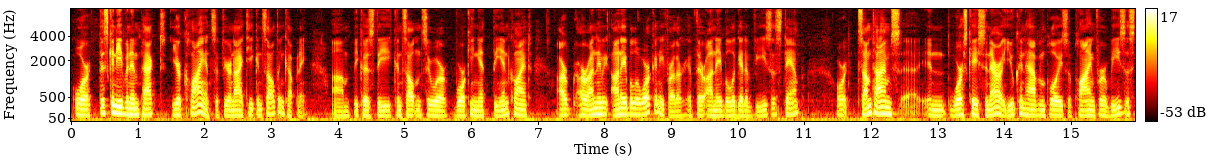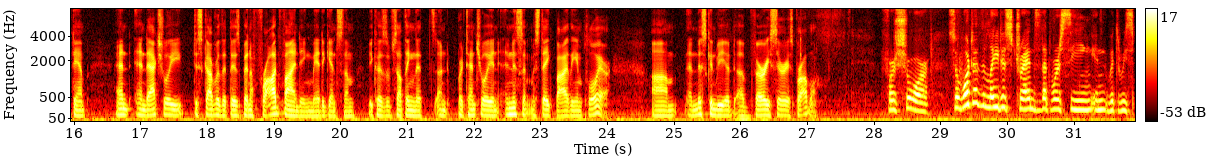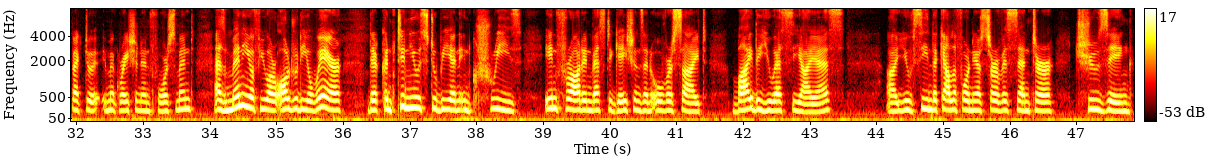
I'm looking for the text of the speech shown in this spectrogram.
Or this can even impact your clients if you're an IT consulting company, um, because the consultants who are working at the end client are, are una- unable to work any further if they're unable to get a visa stamp. Or sometimes, uh, in worst case scenario, you can have employees applying for a visa stamp and, and actually discover that there's been a fraud finding made against them because of something that's un- potentially an innocent mistake by the employer. Um, and this can be a, a very serious problem. For sure. So, what are the latest trends that we're seeing in with respect to immigration enforcement? As many of you are already aware, there continues to be an increase in fraud investigations and oversight by the USCIS. Uh, you've seen the California Service Center choosing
